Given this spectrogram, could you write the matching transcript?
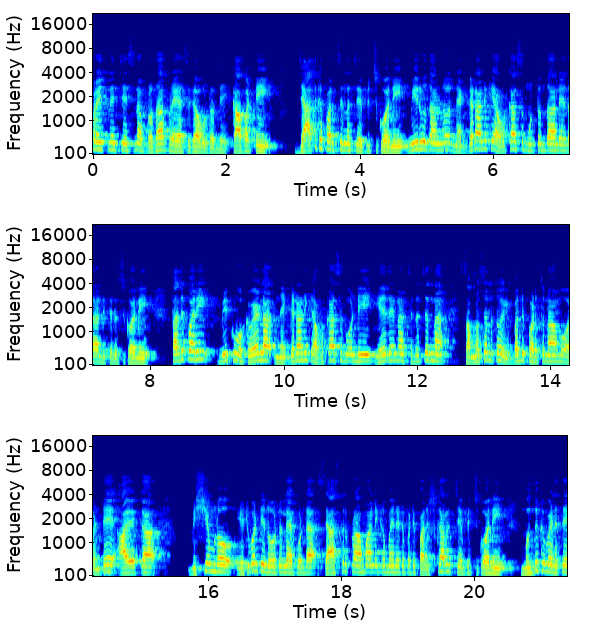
ప్రయత్నం చేసినా వృధా ప్రయాసగా ఉంటుంది. కాబట్టి జాతక పరిశీలన చేపించుకొని మీరు దానిలో నెగ్గడానికి అవకాశం ఉంటుందా లేదా అని తెలుసుకొని తదుపరి మీకు ఒకవేళ నెగ్గడానికి అవకాశం ఉండి ఏదైనా చిన్న చిన్న సమస్యలతో ఇబ్బంది పడుతున్నాము అంటే ఆ యొక్క విషయంలో ఎటువంటి లోటు లేకుండా శాస్త్ర ప్రామాణికమైనటువంటి పరిష్కారం చేపించుకొని ముందుకు వెళితే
